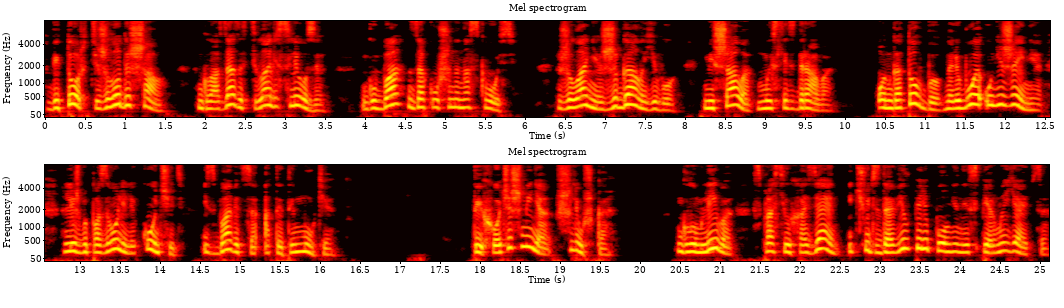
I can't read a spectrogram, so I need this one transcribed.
Витор тяжело дышал, глаза застилали слезы, губа закушена насквозь. Желание сжигало его, мешало мыслить здраво. Он готов был на любое унижение, лишь бы позволили кончить, избавиться от этой муки. «Ты хочешь меня, шлюшка?» Глумливо спросил хозяин и чуть сдавил переполненные спермой яйца.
